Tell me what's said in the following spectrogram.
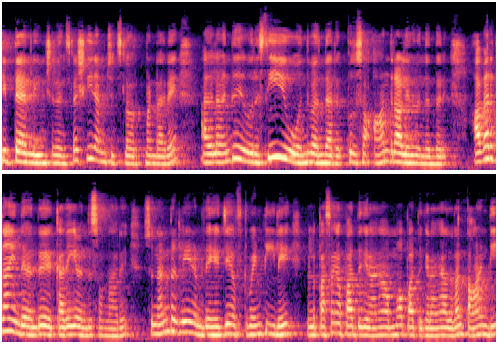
சித்தன் இன்சூரன்ஸில் ஸ்ரீராம் சிட்ஸில் ஒர்க் பண்ணுறாரு அதில் வந்து ஒரு சிஇஓ வந்து வந்தார். புதுசாக ஆந்திராலேருந்து வந்திருந்தார். அவர் தான் இந்த வந்து கதையை வந்து சொன்னார். ஸோ நண்பர்களே நம்ம இந்த ஏஜ் ஆஃப் டுவெண்ட்டிலே நம்மளை பசங்க பார்த்துக்கிறாங்க அம்மா பார்த்துக்கிறாங்க அதெல்லாம் தாண்டி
